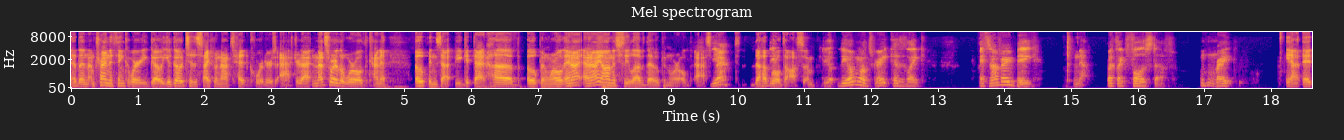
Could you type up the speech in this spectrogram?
And then I'm trying to think of where you go. You go to the Psychonauts headquarters after that, and that's where the world kind of opens up. You get that hub open world, and I and I honestly love the open world aspect. Yeah. The hub Yeah. world's awesome. The, the open world's great because like, it's not very big. No. but it's like full of stuff, Mhm. right? Yeah, it,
